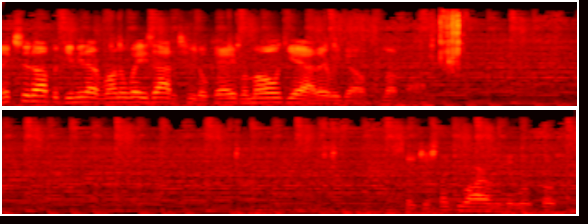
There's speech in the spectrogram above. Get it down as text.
Mix it up, but give me that runaways attitude, okay? Ramon, yeah, there we go. Love that. Just like you are. Let me get a little closer.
